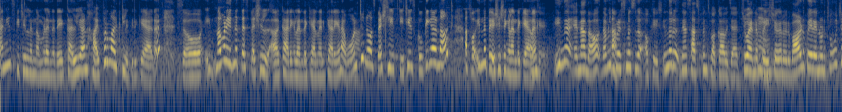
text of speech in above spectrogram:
ആനീസ് കിച്ചണിൽ നിന്ന് നമ്മൾ ഇന്നത്തെ കല്യാൺ ഹൈപ്പർ മാർക്കറ്റിൽ എത്തിയിരിക്കുകയാണ് സോ നമ്മുടെ ഇന്നത്തെ സ്പെഷ്യൽ കാര്യങ്ങൾ എന്തൊക്കെയാണെന്ന് എനിക്കറിയാൻ I want to know specially if teacher is cooking or not അപ്പോൾ ഇന്നത്തെ വിശേഷങ്ങൾ എന്തൊക്കെയാണ്? ഇന്ന് എന്നാന്നോ? നമ്മൾ ക്രിസ്മസ് ഓക്കെ ഇന്നൊരു ഞാൻ സസ്പെൻസ് വെക്കാൻ വിചാരിച്ചു. എന്റെ പ്രേക്ഷകർ ഒരുപാട് പേര് എന്നോട് ചോദിച്ച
